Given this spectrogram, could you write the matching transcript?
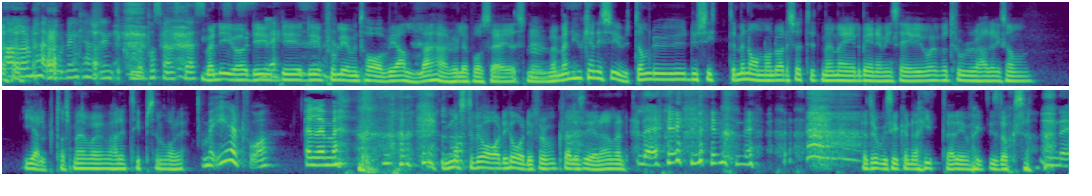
Alla de här orden kanske inte kommer på svenska. Men det, gör, det, det, det problemet har vi alla här, höll jag på att säga just nu. Mm. Men, men hur kan det se ut om du, du sitter med någon, om du hade suttit med mig eller Benjamin, säger vad, vad tror du du hade liksom hjälpt oss med? Vad, vad hade tipsen varit? Med er två? Eller med... Måste vi ha ADHD för att kvalificera? Men nej, nej, nej. jag tror vi ska kunna hitta det faktiskt också. nej,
